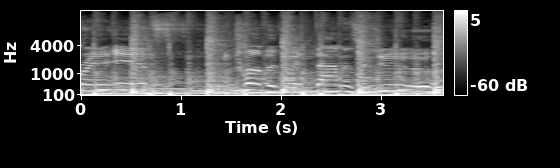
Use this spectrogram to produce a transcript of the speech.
prince covered with diamonds and jewels.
